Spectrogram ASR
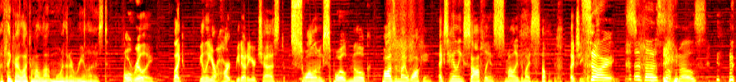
I think I like him a lot more than I realized. oh really? Like feeling your heart beat out of your chest, swallowing spoiled milk, pausing my walking, exhaling softly and smiling to myself. Sorry. I thought it was something else.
